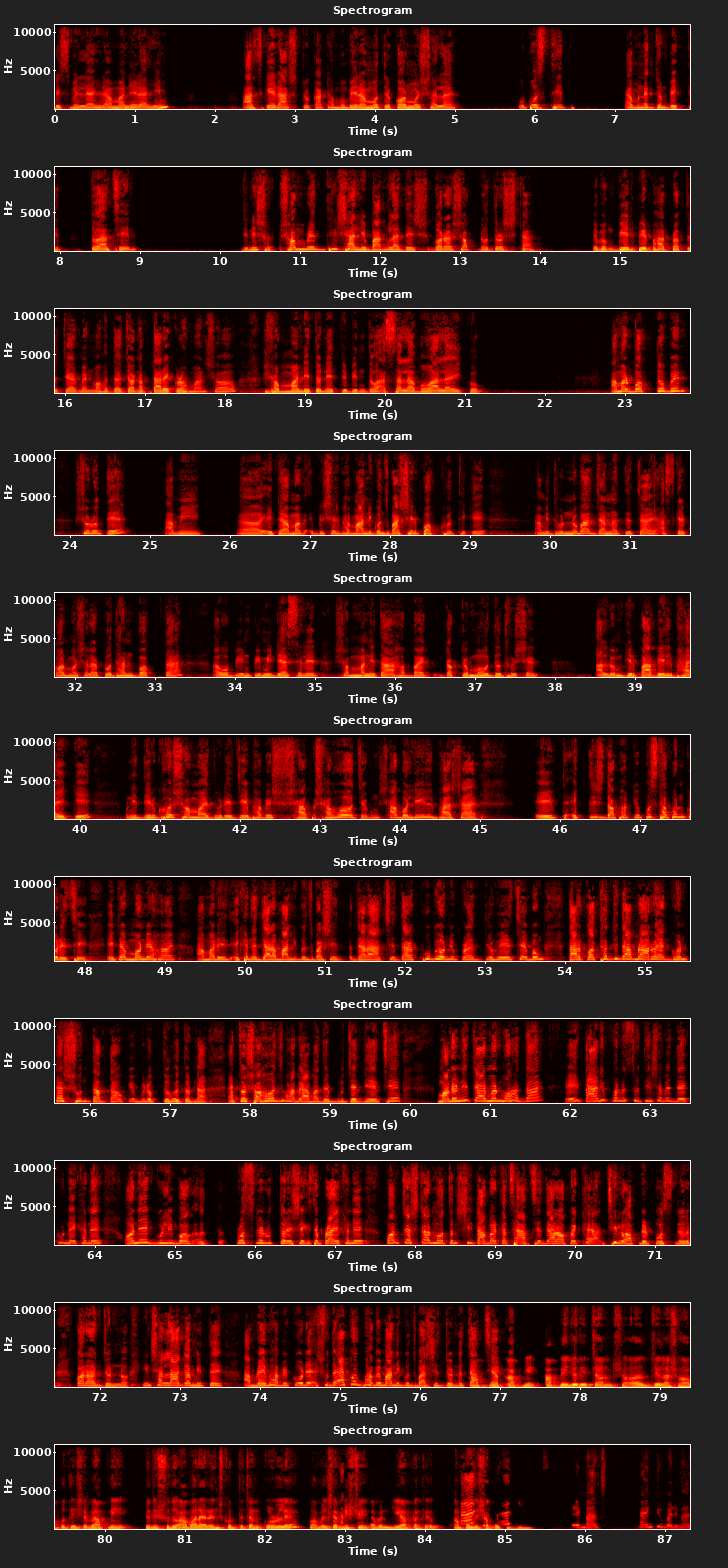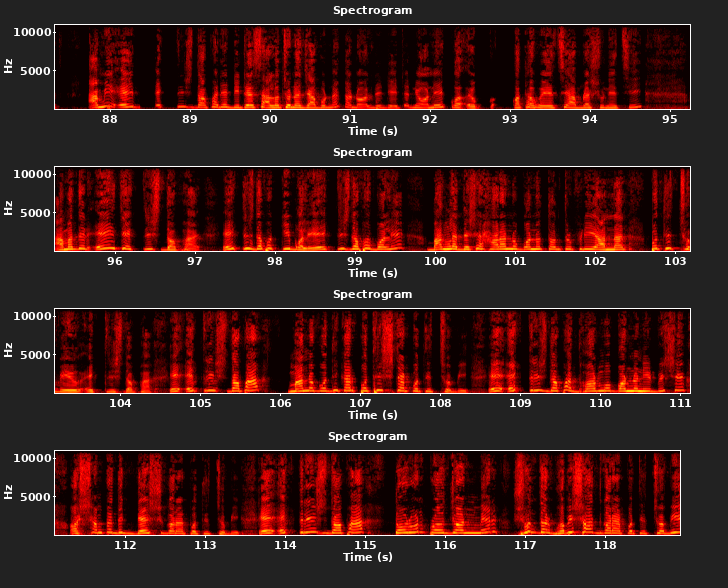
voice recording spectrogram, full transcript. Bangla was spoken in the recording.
বিসমিল্লাহ রহমান রাহিম। আজকে রাষ্ট্র কাঠামো মেরামতের কর্মশালায় উপস্থিত এমন একজন ব্যক্তিত্ব আছেন, যিনি সমৃদ্ধিশালী বাংলাদেশ গড়ার স্বপ্নদ্রষ্টা এবং বিএনপির ভারপ্রাপ্ত চেয়ারম্যান মহোদয় জনাব তারেক রহমান সহ সম্মানিত নেতৃবৃন্দ, আসসালামু আলাইকুম। আমার বক্তব্যের শুরুতে আমি এটা আমার বিশেষভাবে মানিকগঞ্জবাসীর পক্ষ থেকে আমি ধন্যবাদ জানাতে চাই আজকের কর্মশালার প্রধান বক্তা ও বিএনপি মিডিয়া সেলের সম্মানিত আহ্বায়ক ডক্টর মৌদুদ হোসেন আলমগীর পাবেল ভাইকে। উনি দীর্ঘ সময় ধরে যেভাবে সহজ এবং সাবলীল ভাষায় এই একত্রিশ দফাকে উপস্থাপন করেছে। এটা মনে হয় আমার এখানে যারা মানিকগঞ্জবাসী যারা আছে, তারা খুবই অনুপ্রাণিত হয়েছে এবং তার কথা যদি আমরা আরও এক ঘণ্টা শুনতাম, তাও কেউ বিরক্ত হতো না। এত সহজভাবে আমাদের বুঝে দিয়েছে। মাননীয় চেয়ারম্যান মহোদয় এই তারই ফলশ্রুতি হিসেবে দেখুন এখানে অনেকগুলি প্রশ্নের উত্তর এসে গেছে। প্রায় এখানে পঞ্চাশটার মতন সিট আমার কাছে আছে যারা অপেক্ষা ছিল আপনার প্রশ্ন করার জন্য। ইনশাল্লাহ আগামীতে আমরা এভাবে করে শুধু এককভাবে মানিকগঞ্জবাসীর জন্য চাচ্ছি আপনি আপনি যদি চান জেলা সভাপতি হিসেবে আপনি যদি শুধু আবার অ্যারেঞ্জ করতে চান করলে পাবেল সাহেব নিশ্চয়ই যাবেন গিয়ে আপনাকে আপনাদের সকলকে থ্যাংক ইউ ভেরি মাচ আমি এই একত্রিশ দফার ডিটেলস আলোচনা যাব না, কারণ অলরেডি এটা নিয়ে অনেক কথা হয়েছে, আমরা শুনেছি। আমাদের এই যে একত্রিশ দফায় একত্রিশ দফা কি বলে? একত্রিশ দফা বলে বাংলাদেশের হারানো গণতন্ত্র ফিরিয়ে আনার প্রতিচ্ছবি একত্রিশ দফা। এই একত্রিশ দফা মানবাধিকার প্রতিষ্ঠার প্রতিচ্ছবি। এই একত্রিশ দফা ধর্ম, বর্ণ নির্বিশে অসাম্প্রদায়িক দেশ গড়ার প্রতিচ্ছবি। এই একত্রিশ দফা তরুণ প্রজন্মের সুন্দর ভবিষ্যৎ গড়ার প্রতিচ্ছবি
